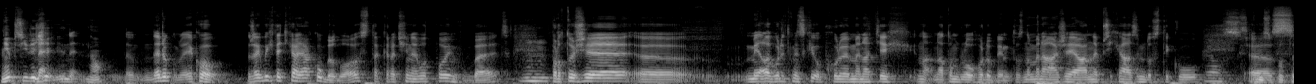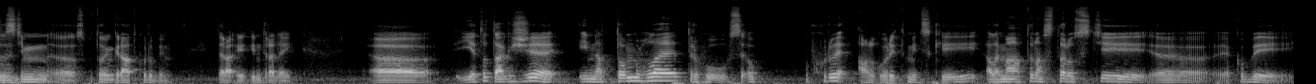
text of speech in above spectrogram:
Mně přijde, ne, že... Ne, no. ne, jako, řekl bych teďka nějakou blbost, tak radši neodpovím vůbec, mm-hmm. protože uh, my algoritmicky obchodujeme na, těch, na, na tom dlouhodobém. To znamená, že já nepřicházím do styku jo, s, uh, s, s tím uh, spotovým krátkodobým, teda intraday. Uh, je to tak, že i na tomhle trhu se obchoduje algoritmicky, ale má to na starosti uh, jakoby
